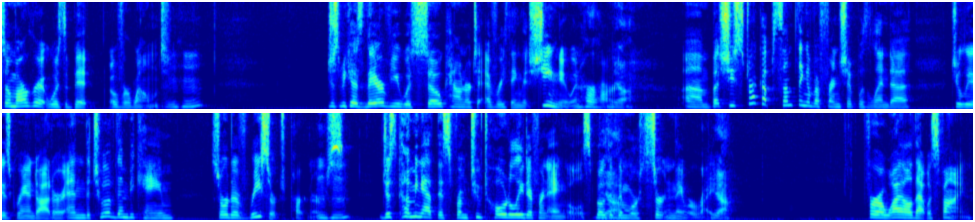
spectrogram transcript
So Margaret was a bit overwhelmed. Mm-hmm. Just because their view was so counter to everything that she knew in her heart. Yeah. Um, but she struck up something of a friendship with Linda, Julia's granddaughter, and the two of them became sort of research partners. just coming at this from two totally different angles. Both Yeah. of them were certain they were right. Yeah. For a while, that was fine.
